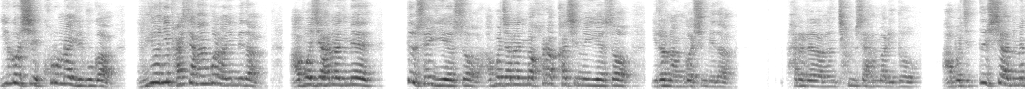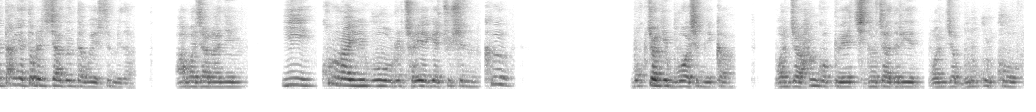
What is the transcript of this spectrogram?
이것이 코로나19가 우연히 발생한 건 아닙니다. 아버지 하나님의 뜻에 의해서 아버지 하나님의 허락하심에 의해서 일어난 것입니다. 하늘에 나는 참새 한 마리도 아버지 뜻이 아니면 땅에 떨어지지 않는다고 했습니다. 아버지 하나님 이 코로나19를 저희에게 주신 그 목적이 무엇입니까? 먼저 한국교회 지도자들이 먼저 무릎 꿇고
